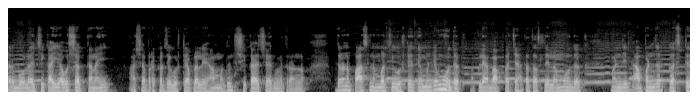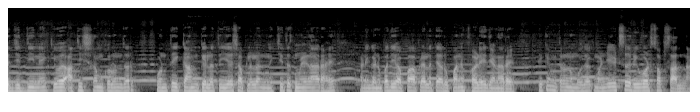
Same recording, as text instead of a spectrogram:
तर बोलायची काही आवश्यकता नाही. अशा प्रकारच्या गोष्टी आपल्याला ह्यामधून शिकायच्या आहेत मित्रांनो. मित्रांनो पाच नंबरची गोष्ट आहे ते म्हणजे मोदक. आपल्या बाप्पाच्या हातात असलेलं मोदक म्हणजे आपण जर कष्ट जिद्दीने किंवा अतिश्रम करून जर कोणतेही काम केलं तर यश आपल्याला निश्चितच मिळणार आहे आणि गणपती बाप्पा आपल्याला त्या रूपाने फळे देणार आहे. ठीक आहे मित्रांनो मोदक म्हणजे it's a rewards of sadhana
